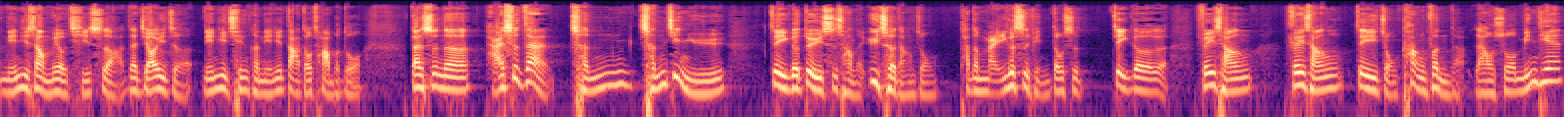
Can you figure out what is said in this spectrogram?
年纪上没有歧视啊，在交易者年纪轻和年纪大都差不多，但是呢，还是在沉沉浸于这个对于市场的预测当中，他的每一个视频都是这个非常。非常这一种亢奋的，然后说明天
